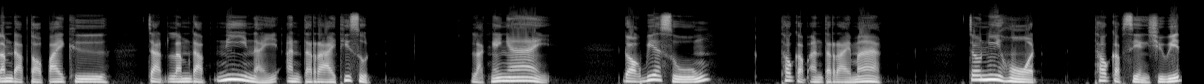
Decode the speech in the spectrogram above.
ลำดับต่อไปคือ จัดลำดับหนี้ไหนอันตรายที่สุด หลักง่ายๆ ดอกเบี้ยสูง เท่ากับอันตรายมาก เจ้าหนี้โหด เท่ากับเสี่ยงชีวิต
